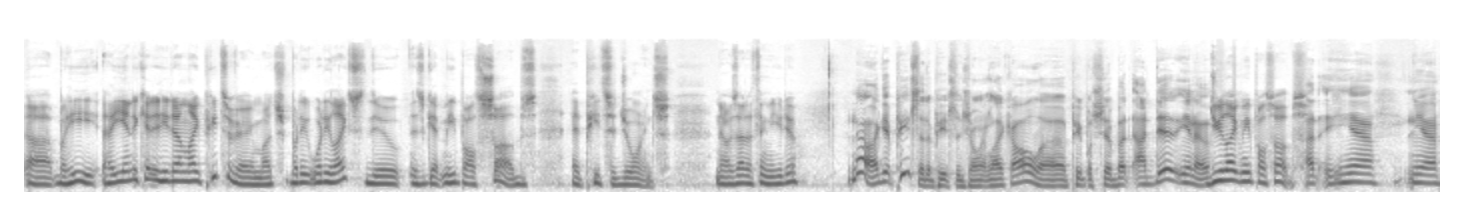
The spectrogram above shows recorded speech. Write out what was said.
Uh, but he he indicated he doesn't like pizza very much, but he, what he likes to do is get meatball subs at pizza joints. Now, is that a thing that you do? No, I get pizza at a pizza joint like all uh, people should. But I did, you know. Do you like meatball subs? I, yeah, yeah.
